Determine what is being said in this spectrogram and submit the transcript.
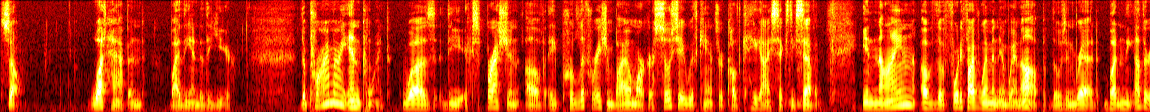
So, what happened by the end of the year? The primary endpoint was the expression of a proliferation biomarker associated with cancer called Ki67. In 9 of the 45 women, it went up, those in red, but in the other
